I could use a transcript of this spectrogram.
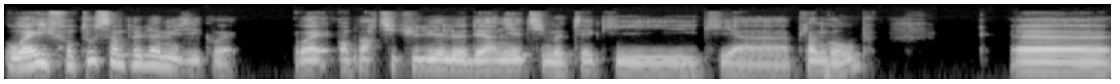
Ouais, ils font tous un peu de la musique, ouais. Ouais, en particulier le dernier, Timothée, qui, qui a plein de groupes. Euh,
